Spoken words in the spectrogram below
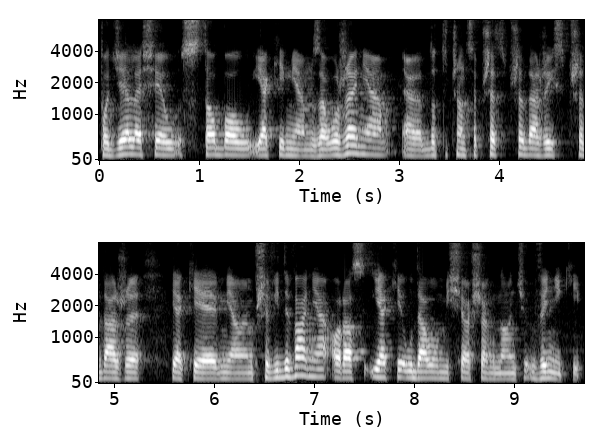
podzielę się z Tobą, jakie miałem założenia e, dotyczące przedsprzedaży i sprzedaży, jakie miałem przewidywania oraz jakie udało mi się osiągnąć wyniki.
